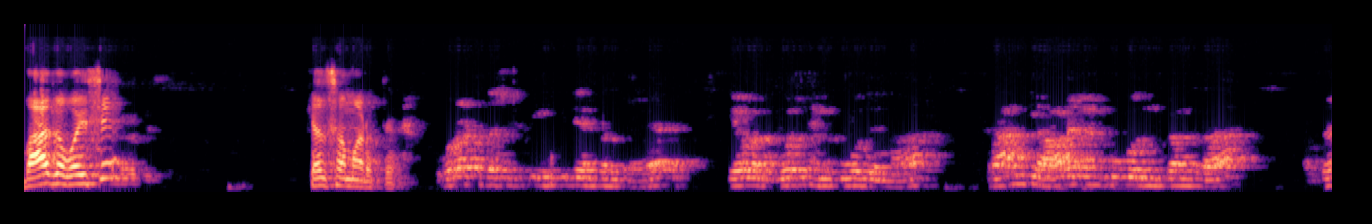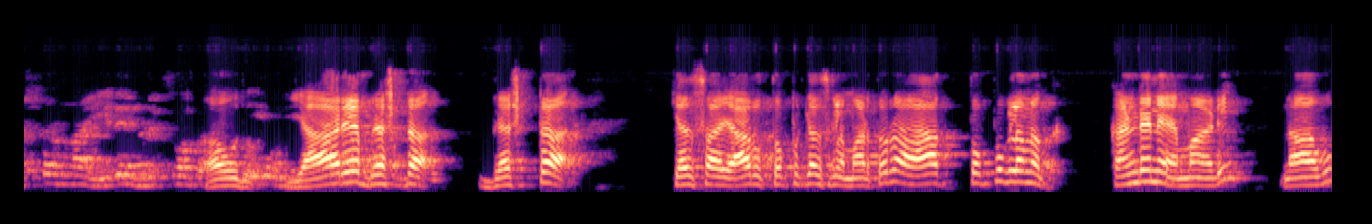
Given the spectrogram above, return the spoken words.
ಭಾಗವಹಿಸಿ ಕೆಲಸ ಮಾಡುತ್ತೇವೆ. ಹೋರಾಟದ ಶಕ್ತಿ ಹೆಂಗಿದೆ ಅಂತಂದ್ರೆ ಕೇವಲ ಘೋಷಣೆ ಕೂಗೋದನ್ನ ಕ್ರಾಂತಿ ಆಡಳಿತ ಕೂಗೋದ್ ಮುಖಾಂತರ ಭ್ರಷ್ಟರನ್ನ ಎದೆ ನಡೆಸುವಂತ ಹೌದು. ಯಾರೇ ಭ್ರಷ್ಟ ಭ್ರಷ್ಟ ಕೆಲಸ ಯಾರು ತಪ್ಪು ಕೆಲಸಗಳು ಮಾಡ್ತಾರೋ ಆ ತಪ್ಪುಗಳನ್ನು ಖಂಡನೆ ಮಾಡಿ ನಾವು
